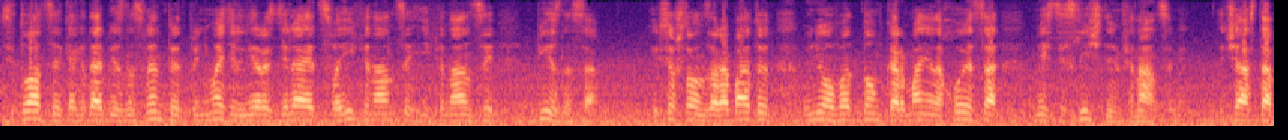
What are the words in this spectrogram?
ситуации, когда бизнесмен, предприниматель не разделяет свои финансы и финансы бизнеса. И все, что он зарабатывает, у него в одном кармане находится вместе с личными финансами. И часто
